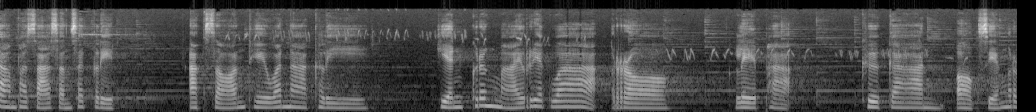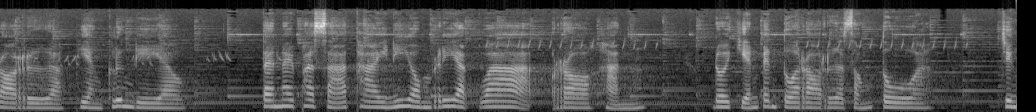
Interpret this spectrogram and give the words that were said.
ตามภาษาสันสกฤต อักษรเทวนาคลี เขียนเครื่องหมายเรียกว่า รอ เลผะ คือการออกเสียงรอเรือเพียงครึ่งเดียว แต่ในภาษาไทยนิยมเรียกว่า รอหัน โดยเขียนเป็นตัวรอเรือสองตัว จึง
